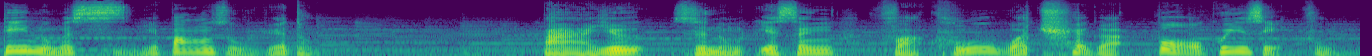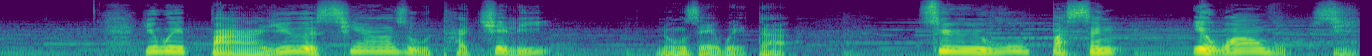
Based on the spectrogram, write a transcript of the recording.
对侬的事业帮助越大，朋友是侬一生不可或缺的宝贵财富。因为朋友的相助和激励，侬才会得转无不胜，一往无前。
